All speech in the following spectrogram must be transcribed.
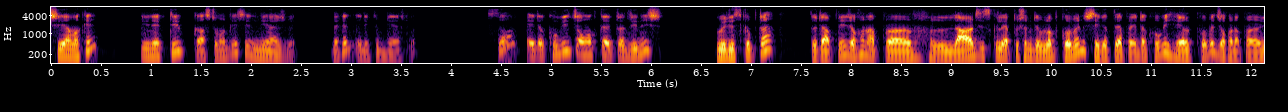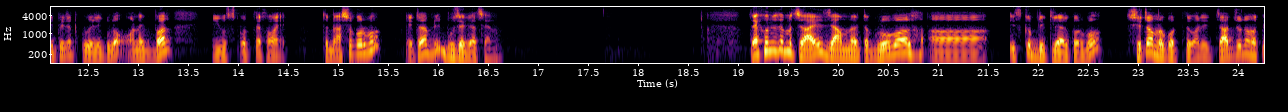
সে আমাকে ইনঅ্যাক্টিভ কাস্টমারকে সে নিয়ে আসবে। দেখেন ইনঅ্যাক্টিভ নিয়ে আসলো। সো এটা খুবই চমৎকার একটা জিনিস। কুইরি স্কোপটা তো এটা আপনি যখন আপনার লার্জ স্কেল অ্যাপ্লিকেশন ডেভেলপ করবেন, সেক্ষেত্রে আপনার এটা খুবই হেল্প করবে যখন আপনার রিপিটেড কোয়েরিগুলো অনেকবার ইউজ করতে হয়। তো আমি আশা করব এটা আপনি বুঝে গেছেন। তো এখন যদি আমরা চাই যে আমরা একটা গ্লোবাল স্কোপ ডিক্লেয়ার করব, সেটা আমরা করতে পারি। যার জন্য আমাকে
